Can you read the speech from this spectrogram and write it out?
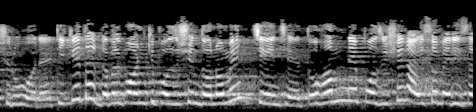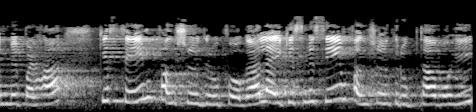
शुरू हो रहा है, ठीक है? तो डबल बॉन्ड की पोजीशन दोनों में चेंज है। तो हमने पोजीशन आइसोमेरिज्म में पढ़ा कि सेम फंक्शनल ग्रुप होगा लाइक इसमें सेम फंक्शनल ग्रुप था वही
